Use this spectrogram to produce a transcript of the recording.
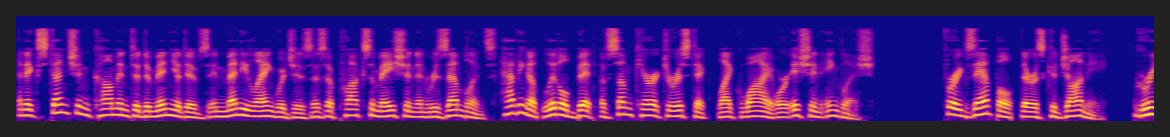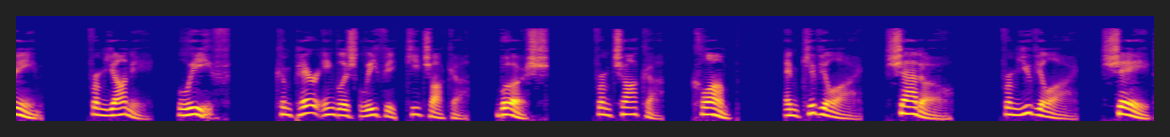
An extension common to diminutives in many languages is approximation and resemblance having a little bit of some characteristic, like y or ish in English. For example, there is kajani green", from yani leaf", Compare English leafy, kichaka bush, from chaka clump, and kivuli shadow, from uvuli shade.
